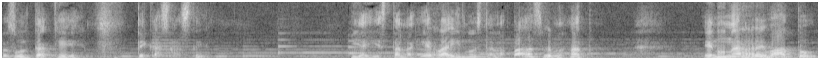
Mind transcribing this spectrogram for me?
resulta que te casaste. Y ahí está la guerra, ahí no está la paz, ¿verdad? En un arrebato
